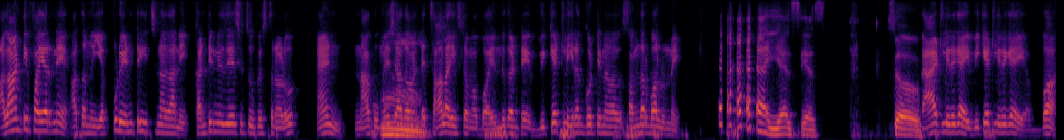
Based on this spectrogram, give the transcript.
అలాంటి ఫైర్ నే అతను ఎప్పుడు ఎంట్రీ ఇచ్చినా గానీ కంటిన్యూ చేసి చూపిస్తున్నాడు అండ్ నాకు ఉమేష్ యాదవ్. అంటే చాలా ఇష్టం అబ్బా. ఎందుకంటే వికెట్లు ఇరగొట్టిన సందర్భాలు ఉన్నాయి. ఎస్ ఎస్ సో బ్యాట్లు ఇరిగాయి వికెట్లు ఇరిగాయి. అబ్బా.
